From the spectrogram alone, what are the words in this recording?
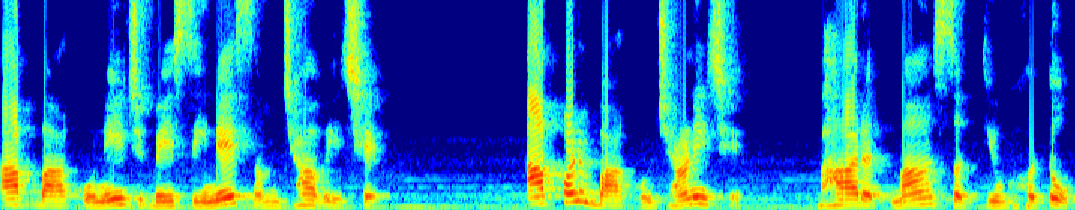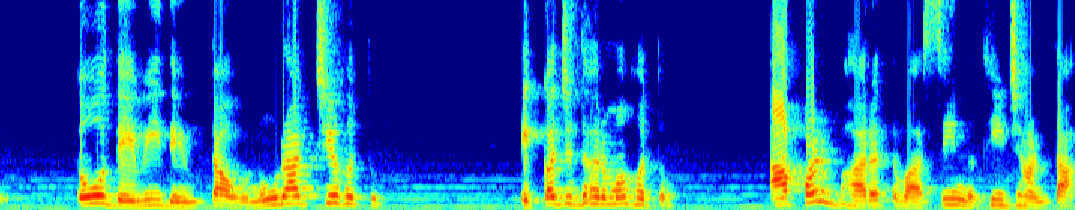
આ બાળકોને જ બેસીને સમજાવે છે. આ પણ બાળકો જાણે છે. ભારતમાં સતયુગ હતો તો દેવી દેવતાઓનું રાજ્ય હતું. એક જ ધર્મ હતો. આ પણ ભારતવાસી નથી જાણતા.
